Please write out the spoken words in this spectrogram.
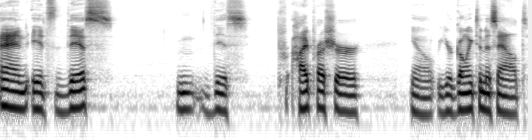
and it's this this high pressure you know you're going to miss out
